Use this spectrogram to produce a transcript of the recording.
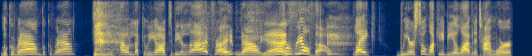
Look around, look around. How lucky we are to be alive right now. Yes. For real, though. Like, we are so lucky to be alive in a time where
